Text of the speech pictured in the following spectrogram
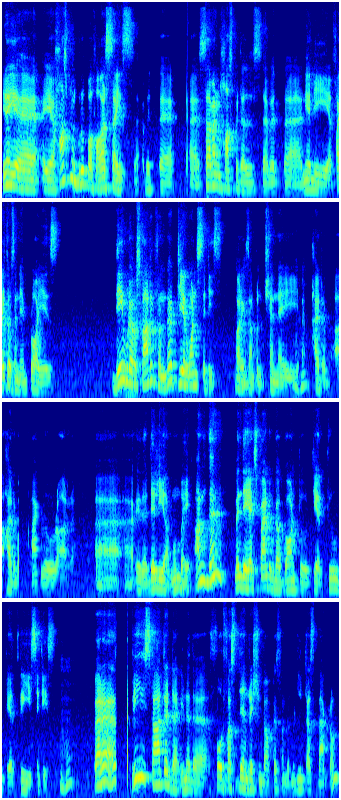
you know, a, a hospital group of our size with uh, seven hospitals uh, with uh, nearly 5,000 employees, they would have started from the tier one cities, for mm-hmm. example, Chennai, mm-hmm. Hyderabad, Hyderabad, Bangalore, or either Delhi or Mumbai. And then when they expand, would have gone to tier two, tier three cities. Mm-hmm. Whereas we started, you know, the four first generation doctors from the middle class background.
